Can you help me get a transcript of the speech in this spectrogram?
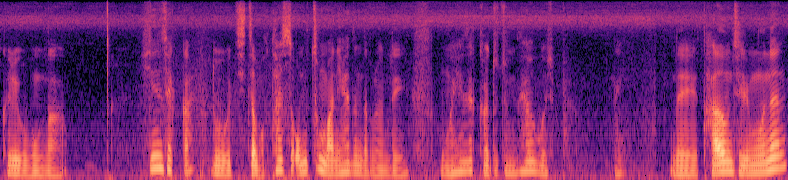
그리고 뭔가 흰 색깔도 진짜 막 탈색 엄청 많이 해야 된다 그러는데 뭔가 흰 색깔도 좀 해보고 싶어요. 네, 네 다음 질문은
